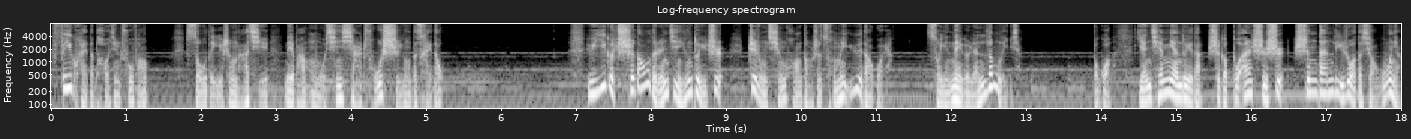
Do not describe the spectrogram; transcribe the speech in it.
飞快地跑进厨房，嗖的一声拿起那把母亲下厨使用的菜刀。与一个持刀的人进行对峙，这种情况倒是从没遇到过呀，所以那个人愣了一下。不过眼前面对的是个不谙世事、身单力弱的小姑娘，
